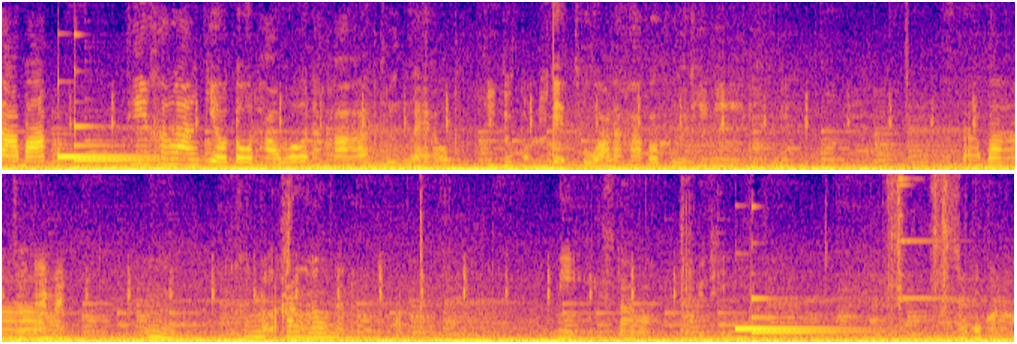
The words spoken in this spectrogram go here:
ตาร์บัคที่ข้างล่างเกียวโตทาวเวอร์นะคะ ถึงแล้วที่ทุกคนเจ็ดทัวร์นะคะ ก็คือที่นี่สตาร์บัคจอได้ไหมอืมข้างข้างโน้นนะนี่สตาร์บัคอยู่ที่นี่โคโค่กันนะ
